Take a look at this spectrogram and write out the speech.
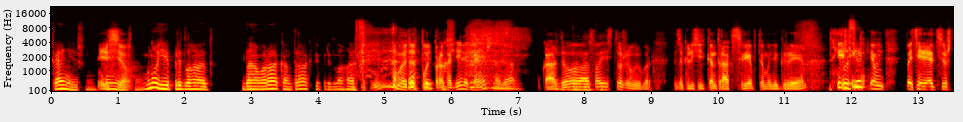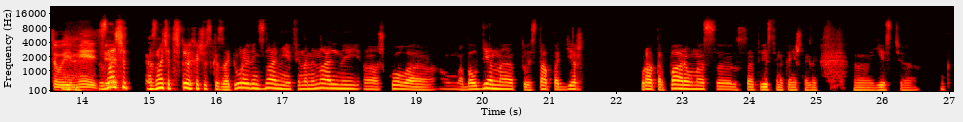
Конечно. И конечно. Многие предлагают договора, контракты предлагают. Ну, мы этот путь проходили, конечно, да. У каждого Да. вас есть тоже выбор. Заключить контракт с Рептом или Греем, или потерять все, что вы имеете. Значит, значит, что я хочу сказать? Уровень знаний феноменальный, а, школа обалденная, то есть та поддержка, куратор пары у нас, э, соответственно, конечно, э, есть, э, к-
